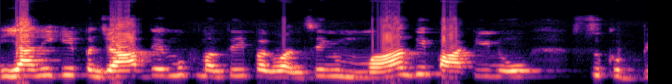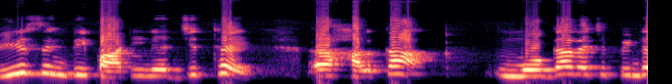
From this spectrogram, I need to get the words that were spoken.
ਯਾਨੀ ਕਿ ਪੰਜਾਬ ਦੇ ਮੁੱਖ ਮੰਤਰੀ ਭਗਵੰਤ ਸਿੰਘ ਮਾਨ ਦੀ ਪਾਰਟੀ ਨੂੰ ਸੁਖਬੀਰ ਸਿੰਘ ਦੀ ਪਾਰਟੀ ਨੇ ਜਿੱਥੇ ਹਲਕਾ ਮੋਗਾ ਵਿੱਚ ਪਿੰਡ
